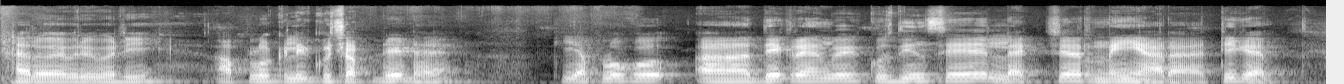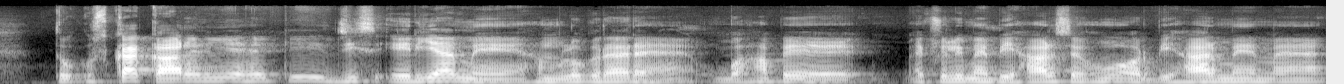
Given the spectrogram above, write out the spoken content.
हेलो एवरीबॉडी आप लोग के लिए कुछ अपडेट है कि आप लोग को देख रहे होंगे कुछ दिन से लेक्चर नहीं आ रहा है, ठीक है? तो उसका कारण ये है कि जिस एरिया में हम लोग रह रहे हैं, वहाँ पे एक्चुअली मैं बिहार से हूँ और बिहार में मैं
